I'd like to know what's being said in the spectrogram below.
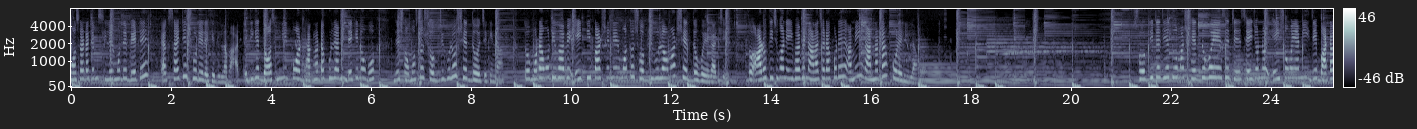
মশলাটাকে আমি সিলের মধ্যে বেটে এক সাইডে সরিয়ে রেখে দিলাম। আর এদিকে দশ মিনিট পর ঢাকনাটা খুলে আমি দেখে নেব যে সমস্ত সবজিগুলো সেদ্ধ হয়েছে কিনা। তো মোটামুটিভাবে এইটটি পার্সেন্টের মতো সবজিগুলো আমার সেদ্ধ হয়ে গেছে। তো আরও কিছুক্ষণ এইভাবে নাড়াচাড়া করে আমি রান্নাটা করে নিলাম। সবজিটা যেহেতু আমার সেদ্ধ হয়ে এসেছে, সেই জন্য এই সময় আমি যে বাটা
